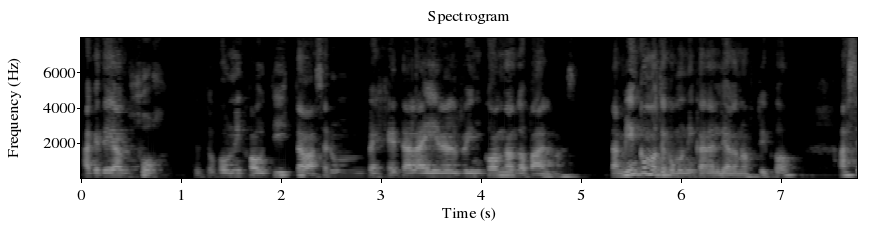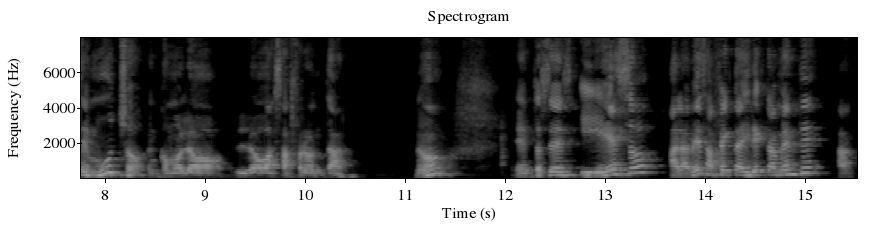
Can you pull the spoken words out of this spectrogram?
a que te digan, "Uf, te tocó un hijo autista, va a ser un vegetal ahí en el rincón dando palmas. También cómo te comunican el diagnóstico hace mucho en cómo lo, lo vas a afrontar, ¿no? Entonces, y eso a la vez afecta directamente a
